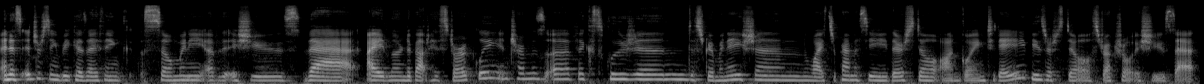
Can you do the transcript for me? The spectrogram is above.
And it's interesting because I think so many of the issues that I learned about historically in terms of exclusion, discrimination, white supremacy, they're still ongoing today. These are still structural issues that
